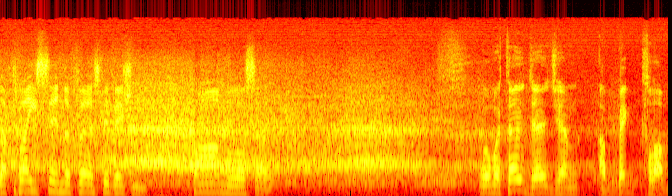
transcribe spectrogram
The place in the first division, far more so. Well, without doubt, Jim, a big club,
